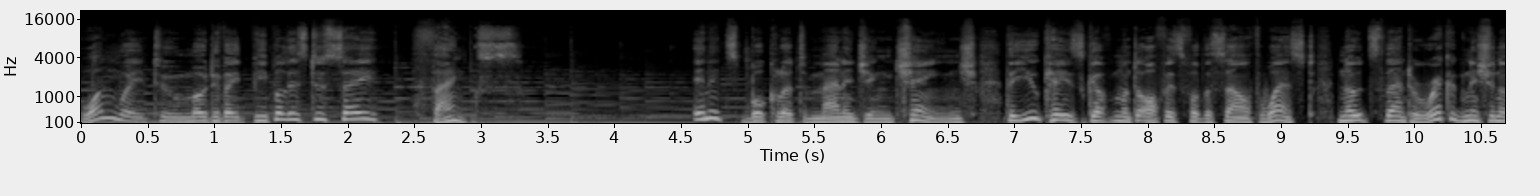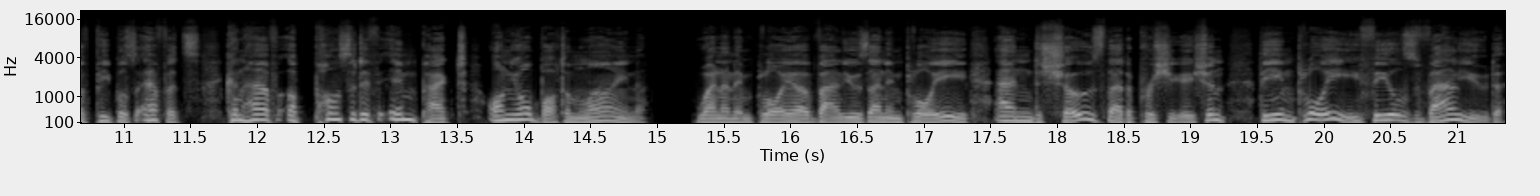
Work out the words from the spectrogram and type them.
One way to motivate people is to say thanks. In its booklet Managing Change, the UK's Government Office for the South West notes that recognition of people's efforts can have a positive impact on your bottom line. When an employer values an employee and shows that appreciation, the employee feels valued.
